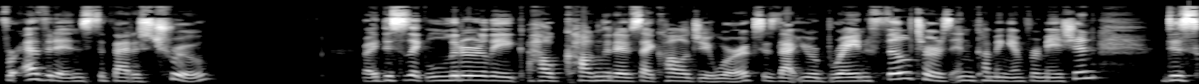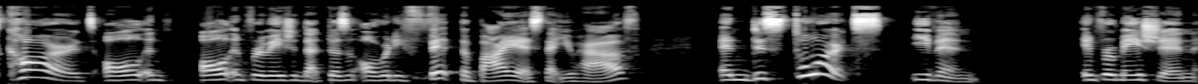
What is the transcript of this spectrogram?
for evidence that that is true. Right? This is like literally how cognitive psychology works is that your brain filters incoming information, discards all in, all information that doesn't already fit the bias that you have and distorts even information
